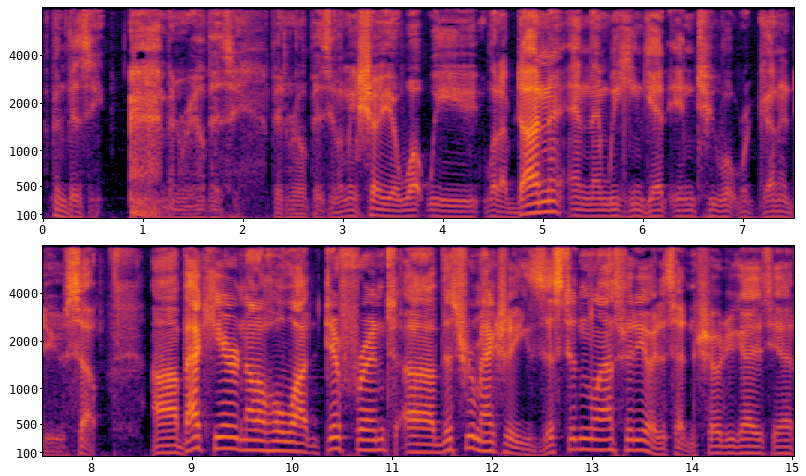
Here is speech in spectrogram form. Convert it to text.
I've been busy. I've been real busy. I've been real busy. Let me show you what we what I've done, and then we can get into what we're gonna do. So, uh, back here, not a whole lot different. Uh, this room actually existed in the last video. I just hadn't showed you guys yet,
